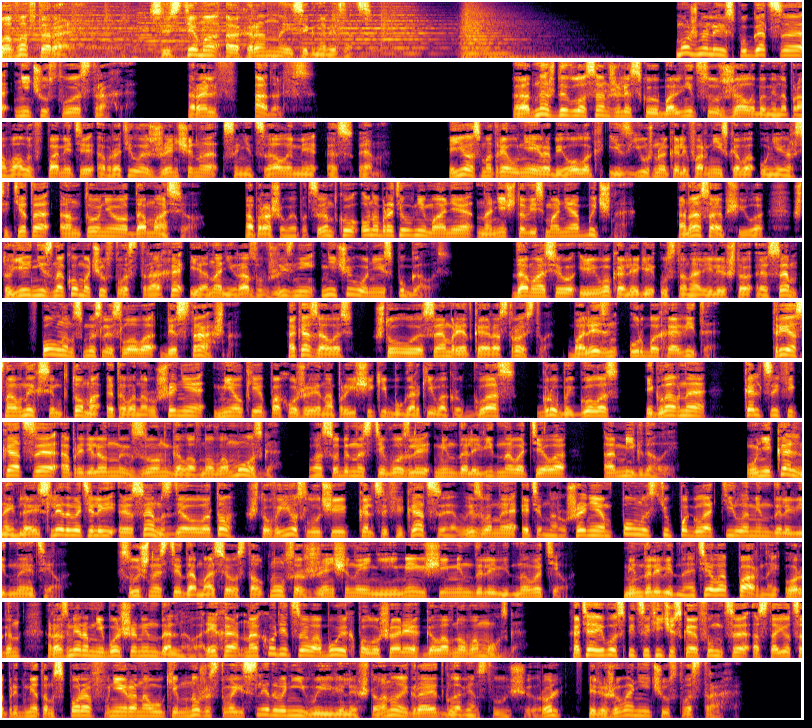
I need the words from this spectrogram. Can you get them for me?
Глава вторая. Система охранной сигнализации. Можно ли испугаться, не чувствуя страха? Ральф Адольфс. Однажды в Лос-Анджелесскую больницу с жалобами на провалы в памяти обратилась женщина с инициалами СМ. Ее осмотрел нейробиолог из Южно-Калифорнийского университета Антонио Дамасио. Опрашивая пациентку, он обратил внимание на нечто весьма необычное. Она сообщила, что ей не знакомо чувство страха, и она ни разу в жизни ничего не испугалась. Дамасио и его коллеги установили, что СМ в полном смысле слова бесстрашно. Оказалось, что у СМ редкое расстройство – болезнь урбаховита. Три основных симптома этого нарушения – мелкие, похожие на прыщики, бугорки вокруг глаз, грубый голос и, главное – кальцификация определенных зон головного мозга, в особенности возле миндалевидного тела амигдалы. Уникальной для исследователей СМ сделала то, что в ее случае кальцификация, вызванная этим нарушением, полностью поглотила миндалевидное тело. В сущности, Дамасио столкнулся с женщиной, не имеющей миндалевидного тела. Миндалевидное тело, парный орган, размером не больше миндального ореха, находится в обоих полушариях головного мозга. Хотя его специфическая функция остается предметом споров в нейронауке, множество исследований выявили, что оно играет главенствующую роль в переживании чувства страха.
